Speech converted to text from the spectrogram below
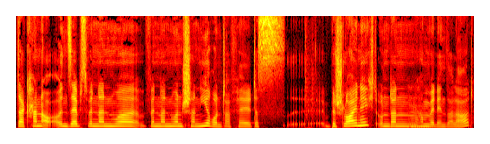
da kann auch, und selbst wenn dann nur, wenn dann nur ein Scharnier runterfällt, das äh, beschleunigt und dann mhm. haben wir den Salat.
